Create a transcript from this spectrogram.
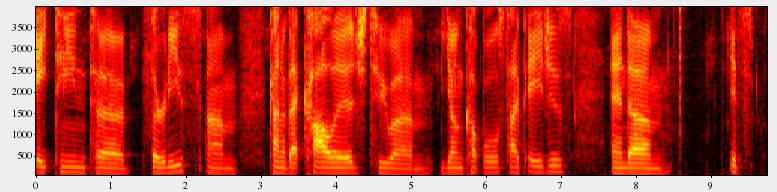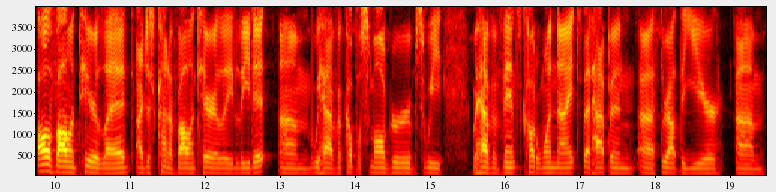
18 to 30s, um, kind of that college to um, young couples type ages. And um, it's all volunteer led. I just kind of voluntarily lead it. Um, we have a couple small groups. We we have events called one nights that happen uh, throughout the year. Um,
